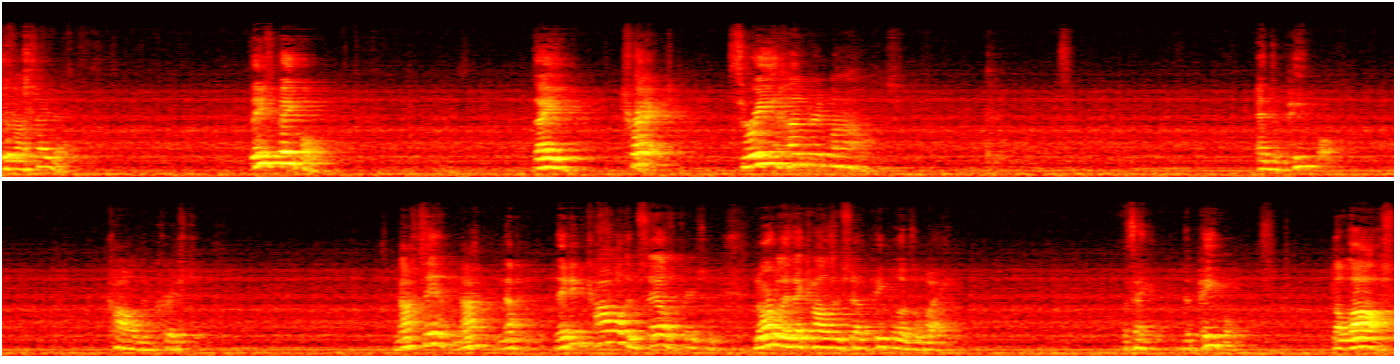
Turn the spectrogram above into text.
did I say that? These people, they trekked 300 miles. And the people called them Christians. Not them. Not, not, they didn't call themselves Christians. Normally they call themselves people of the way. But they, the people, the lost,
